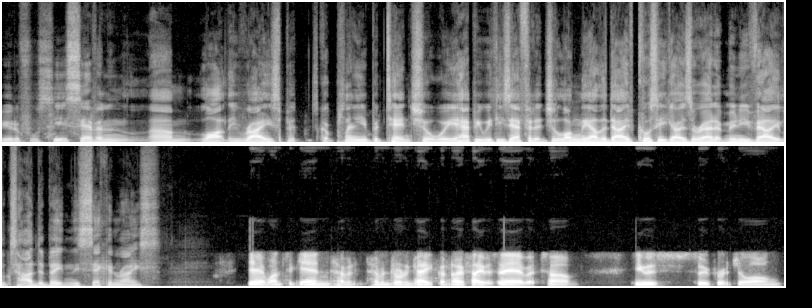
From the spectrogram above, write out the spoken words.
Beautiful. C7, um, lightly raised, but it's got plenty of potential. Were you happy with his effort at Geelong the other day? Of course, he goes around at Moonee Valley. Looks hard to beat in this second race. Yeah, once again, haven't haven't drawn a gate, got no favours there, but um, he was super at Geelong.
